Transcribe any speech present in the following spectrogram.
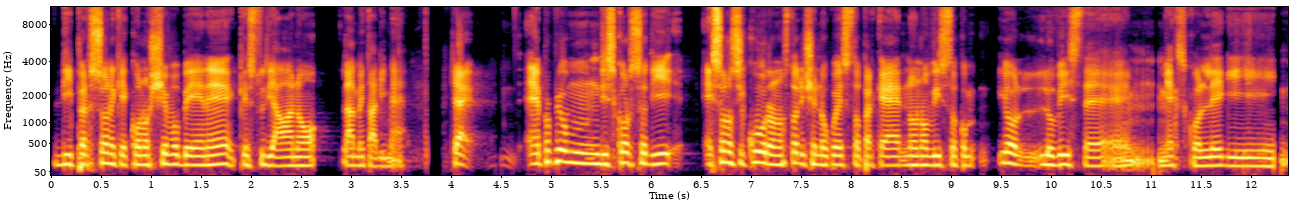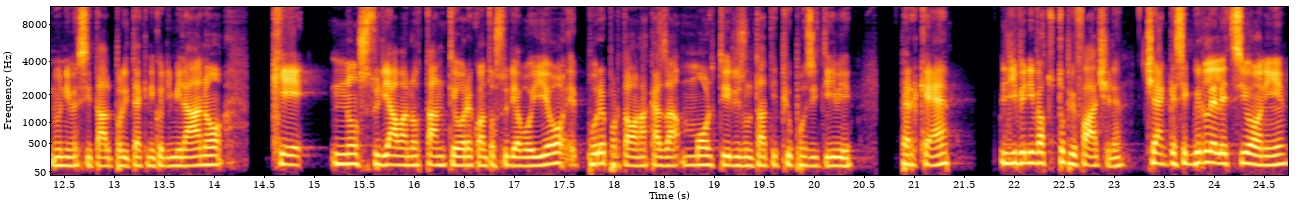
di persone che conoscevo bene che studiavano la metà di me. Cioè, è proprio un discorso di e sono sicuro, non sto dicendo questo perché non ho visto, com- io l'ho viste eh, i miei ex colleghi in università al Politecnico di Milano che non studiavano tante ore quanto studiavo io, eppure portavano a casa molti risultati più positivi. Perché gli veniva tutto più facile. Cioè, anche seguire le lezioni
